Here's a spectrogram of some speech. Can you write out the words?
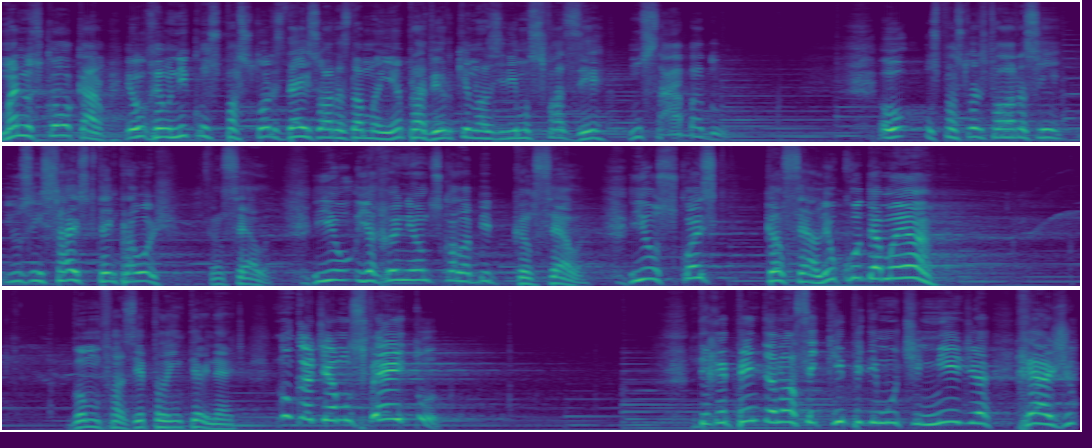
Mas nos colocaram. Eu reuni com os pastores 10 horas da manhã para ver o que nós iríamos fazer no sábado. Os pastores falaram assim: e os ensaios que tem para hoje? Cancela. E, e, a reunião de escola bíblica? Cancela. E os coisas? Cancela. E o culto de amanhã? Vamos fazer pela internet. Nunca tínhamos feito. De repente a nossa equipe de multimídia reagiu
